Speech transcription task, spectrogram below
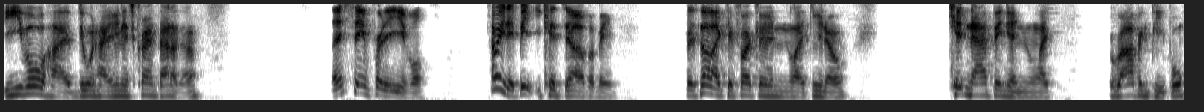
evil, high doing hyenas crimes. I don't know. They seem pretty evil. I mean, they beat your kids up. I mean, but it's not like they're fucking like you know, kidnapping and like robbing people.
